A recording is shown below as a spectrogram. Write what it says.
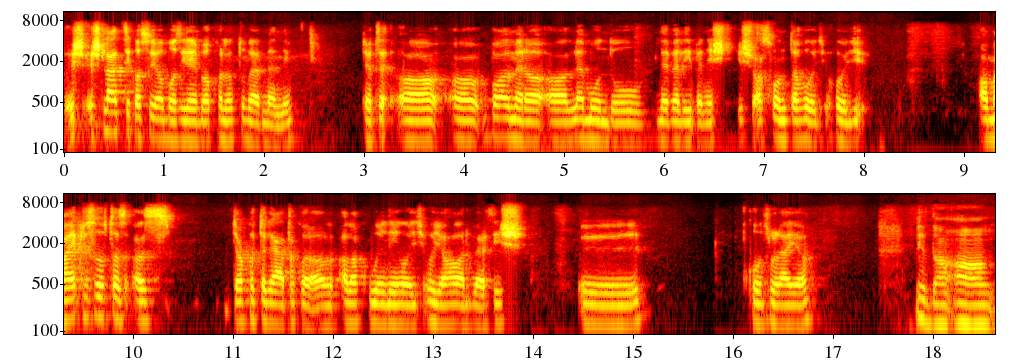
és, és látszik az, hogy abban az irányba akarnak tovább menni. Tehát a, a Balmer a, a lemondó levelében is, is azt mondta, hogy, hogy a Microsoft az, az gyakorlatilag át akar alakulni, hogy, hogy a hardware is ö, kontrollálja. Nézd, a, a,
